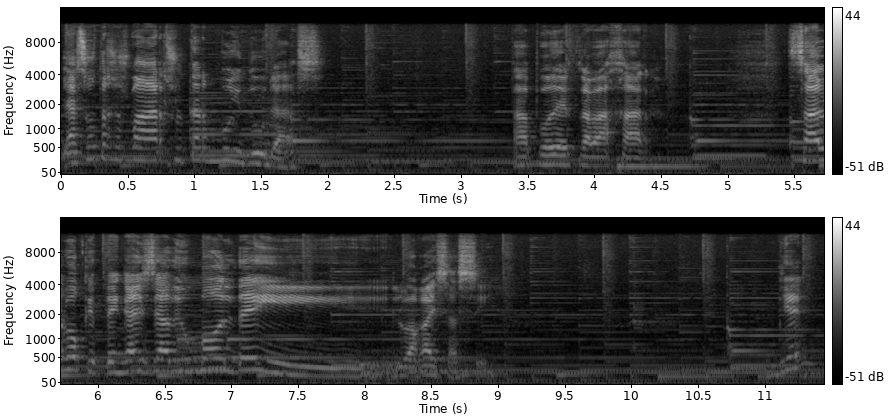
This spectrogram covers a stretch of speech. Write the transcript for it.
Las otras os van a resultar muy duras. Para poder trabajar. Salvo que tengáis ya de un molde y lo hagáis así. Bien.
